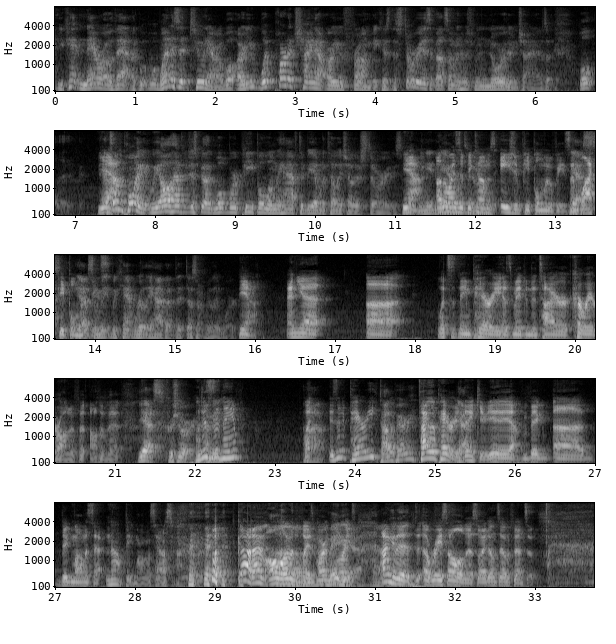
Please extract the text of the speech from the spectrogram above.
you can't narrow that. Like, when is it too narrow? Well, are you? What part of China are you from? Because the story is about someone who's from northern China. Well. Yeah. At some point, we all have to just be like, well, we're people, and we have to be able to tell each other stories. We- Yeah. we need to be Otherwise, able it to- becomes Asian people movies and Yes, black people yes, movies. and we, we can't really have that. That doesn't really work. Yeah, and yet, uh, what's his name? Perry has made an entire career of off of it. Yes, for sure. What is his name? What uh, not it Perry? Tyler Perry. Tyler Perry. Yeah. Thank you. Yeah, yeah, yeah. Big, uh, Big Mama's house. Not Big Mama's house. God, I'm all over the Um, place. Martin maybe, Lawrence. yeah. I'm gonna erase all of this so I don't sound offensive.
